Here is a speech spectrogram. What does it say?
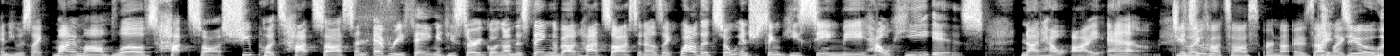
And he was like, my mom loves hot sauce. She puts hot sauce on everything. And he started going on this thing about hot sauce. And I was like, wow, that's so interesting. He's seeing me how he is, not how I am. Do you and like so, hot sauce or not? Is that I like, I do.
